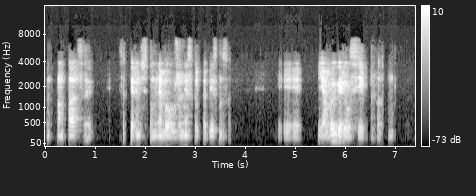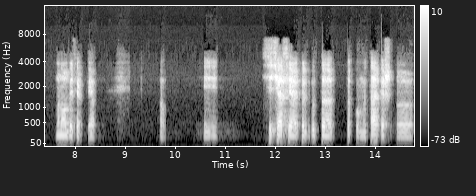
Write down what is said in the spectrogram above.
конфронтации, соперничества. У меня было уже несколько бизнесов, и я выгорел сильно, потому что много терпел. И сейчас я как будто в таком этапе, что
